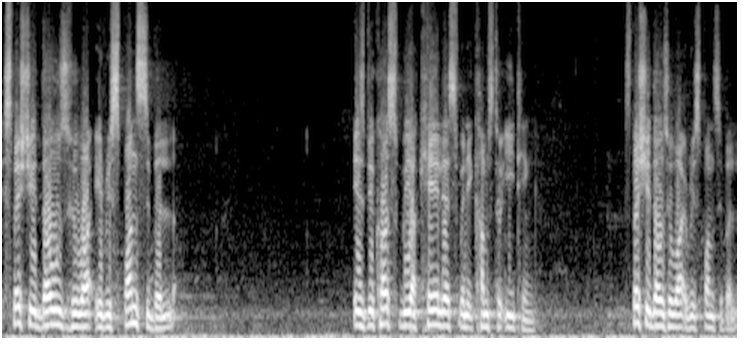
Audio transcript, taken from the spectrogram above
especially those who are irresponsible, is because we are careless when it comes to eating, especially those who are irresponsible.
